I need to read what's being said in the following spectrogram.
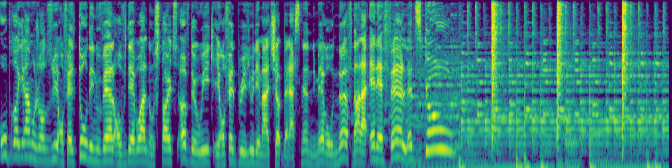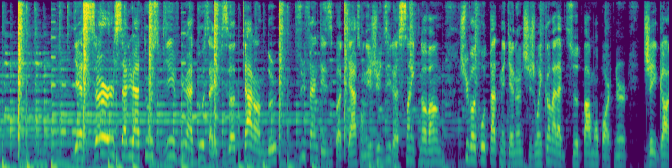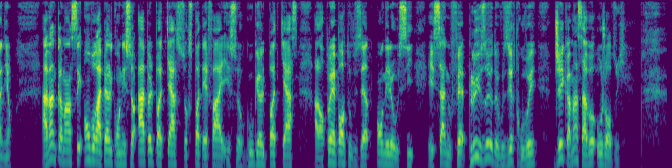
Au programme aujourd'hui, on fait le tour des nouvelles, on vous dévoile nos starts of the week et on fait le preview des match-ups de la semaine numéro 9 dans la NFL. Let's go! Yes sir! Salut à tous, bienvenue à tous à l'épisode 42 du Fantasy Podcast. On est jeudi le 5 novembre. Je suis votre hôte Pat McKinnon. Je suis joint comme à l'habitude par mon partner Jay Gagnon. Avant de commencer, on vous rappelle qu'on est sur Apple Podcast, sur Spotify et sur Google Podcast. Alors peu importe où vous êtes, on est là aussi et ça nous fait plaisir de vous y retrouver. Jay, comment ça va aujourd'hui?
